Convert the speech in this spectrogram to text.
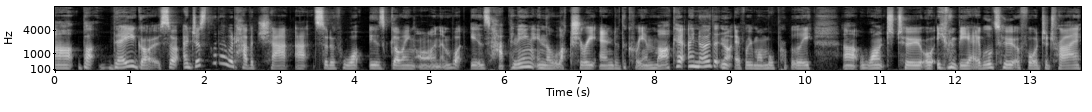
Uh, but there you go. So I just thought I would have a chat at sort of what is going on and what is happening in the luxury end of the Korean market. I know that not everyone will probably uh, want to or even be able to afford to try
